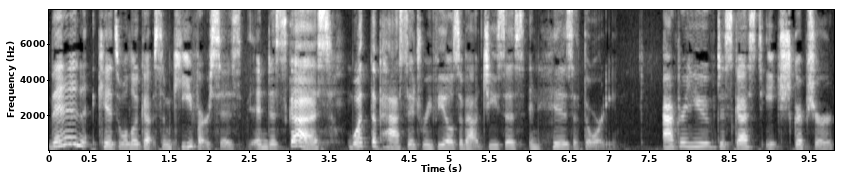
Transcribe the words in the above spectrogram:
Then kids will look up some key verses and discuss what the passage reveals about Jesus and his authority. After you've discussed each scripture,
